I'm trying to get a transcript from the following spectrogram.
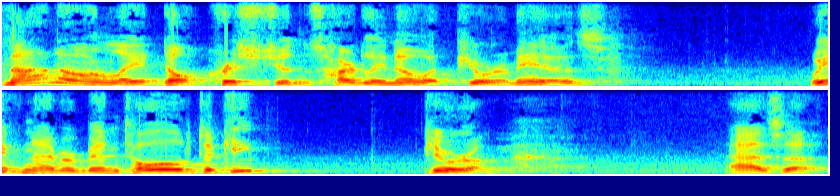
Not only don't Christians hardly know what Purim is, we've never been told to keep Purim as a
